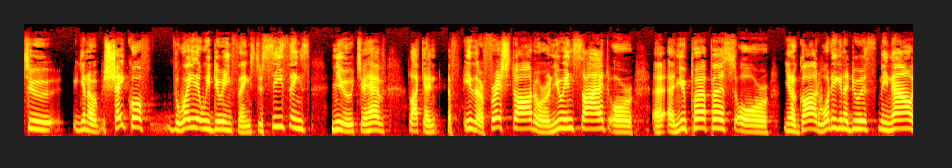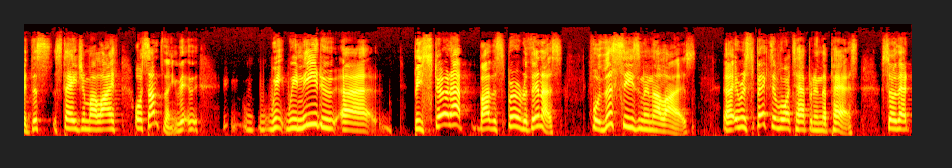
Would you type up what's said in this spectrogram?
to, you know, shake off the way that we're doing things, to see things new, to have like a, a, either a fresh start or a new insight or a, a, new purpose or, you know, God, what are you going to do with me now at this stage in my life or something. We, we need to uh, be stirred up by the Spirit within us for this season in our lives, uh, irrespective of what's happened in the past, so that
